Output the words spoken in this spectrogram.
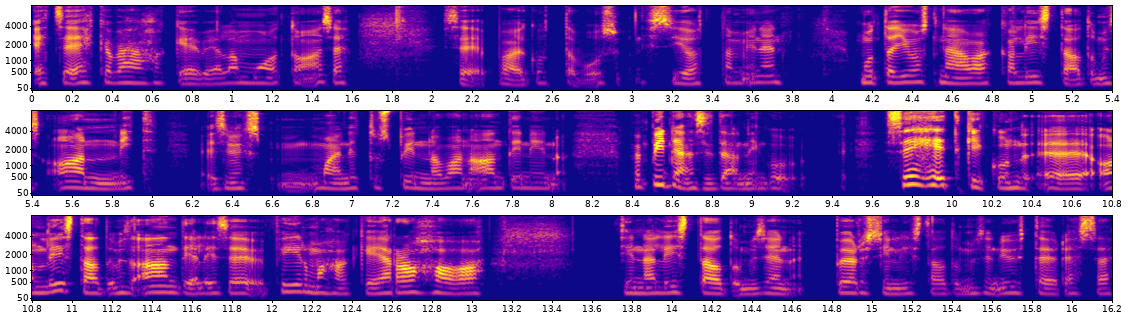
Että se ehkä vähän hakee vielä muotoaan se, se vaikuttavuussijoittaminen. Mutta just nämä vaikka listautumisannit, esimerkiksi mainittu Spinnovan anti, niin mä pidän sitä niin kuin, se hetki, kun on listautumisanti, eli se firma hakee rahaa siinä listautumisen, pörssin listautumisen yhteydessä,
